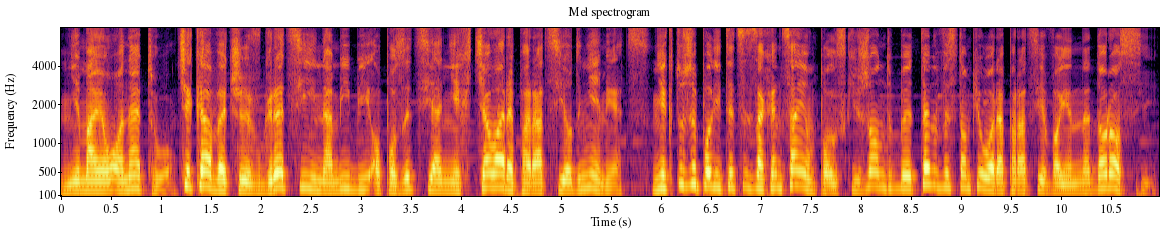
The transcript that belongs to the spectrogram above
nie mają Onetu. Ciekawe, czy w Grecji i Namibii opozycja nie chciała reparacji od Niemiec. Niektórzy politycy zachęcają polski rząd, by ten wystąpił o reparacje wojenne do Rosji.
